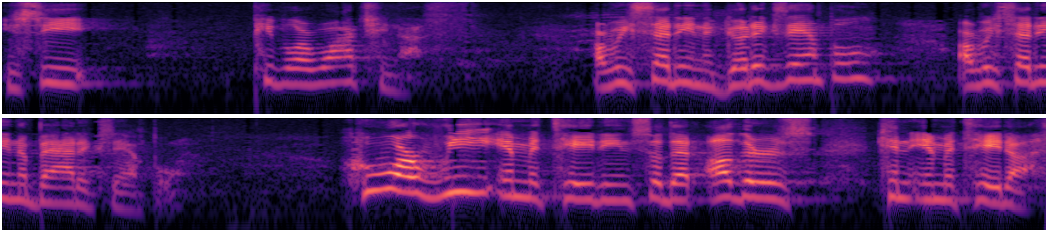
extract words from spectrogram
You see, people are watching us. Are we setting a good example? Are we setting a bad example? Who are we imitating so that others can imitate us?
